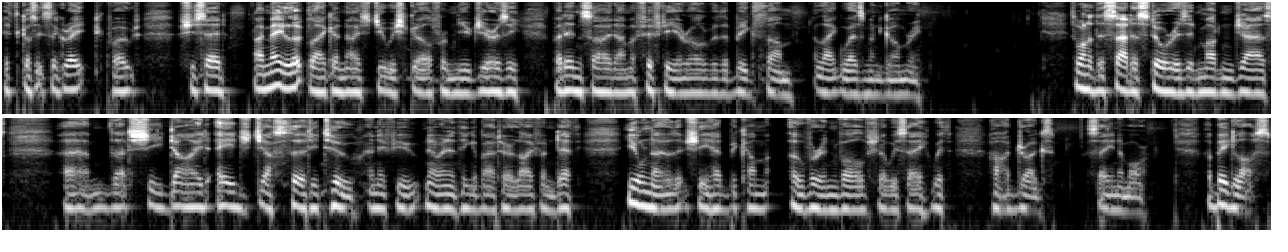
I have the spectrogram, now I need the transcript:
it's because it's a great quote. She said, I may look like a nice Jewish girl from New Jersey, but inside I'm a 50 year old with a big thumb, like Wes Montgomery. It's one of the saddest stories in modern jazz um, that she died aged just 32. And if you know anything about her life and death, you'll know that she had become over involved, shall we say, with hard drugs. Say no more. A big loss.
